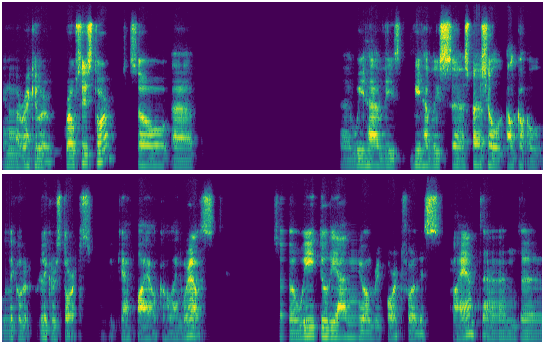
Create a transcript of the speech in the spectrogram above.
in a regular grocery store. So uh, uh, we have these we have these uh, special alcohol liquor liquor stores. You can't buy alcohol anywhere else. So we do the annual report for this client, and uh,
